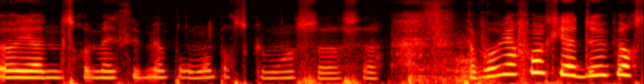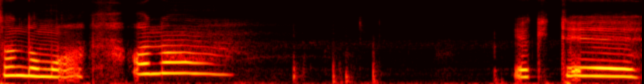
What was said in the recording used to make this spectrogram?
Euh, y a notre mec, c'est bien pour moi parce que moi, ça, ça... La première fois qu'il y a deux personnes dans moi... Oh non! Il a quitté...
